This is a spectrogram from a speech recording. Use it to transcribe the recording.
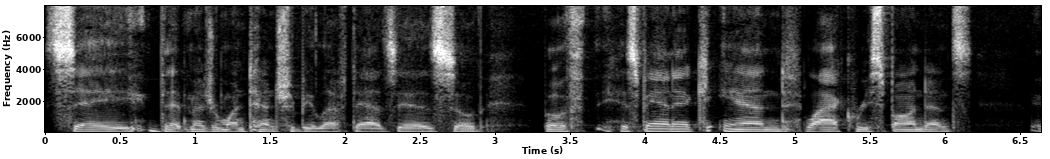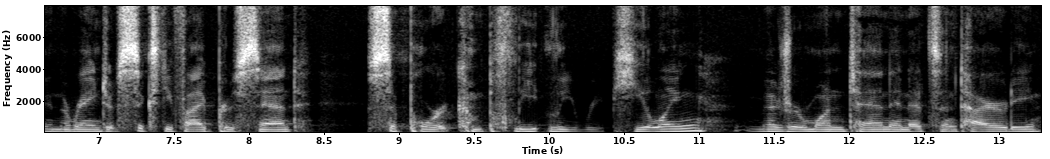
say that Measure 110 should be left as is. So both Hispanic and Black respondents in the range of 65% support completely repealing Measure 110 in its entirety.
